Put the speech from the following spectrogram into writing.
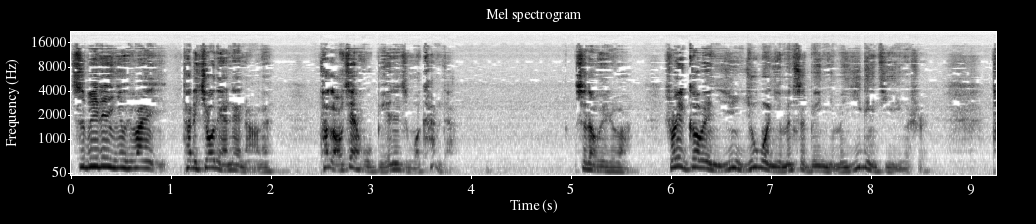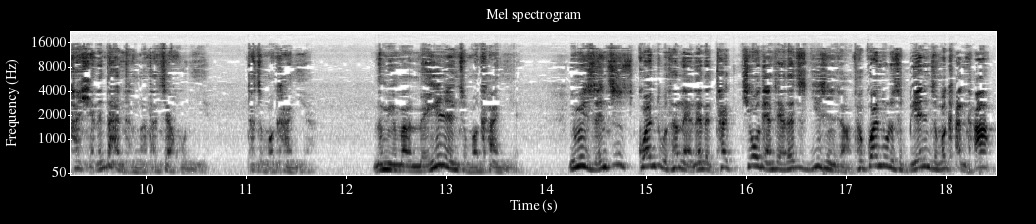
自卑的人你会发现他的焦点在哪呢？他老在乎别人怎么看他，是这回事吧？所以各位，你如果你们自卑，你们一定记一个事儿：他显得蛋疼啊，他在乎你，他怎么看你？能明白了？没人怎么看你，因为人只关注他奶奶的，他焦点在他自己身上，他关注的是别人怎么看他。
